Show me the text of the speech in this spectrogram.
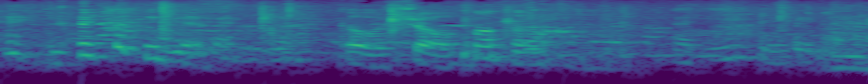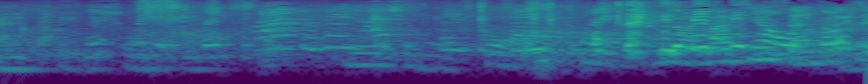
对，正方，给了这个有点点的颜色。够瘦。嗯，英雄的特别，妈妈精神可嘉。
